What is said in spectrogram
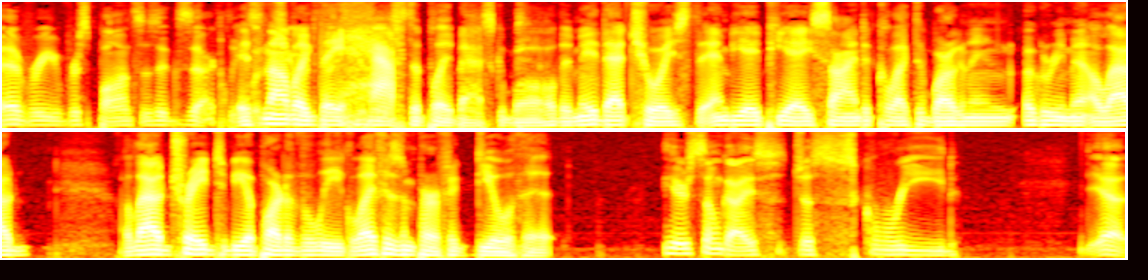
every response is exactly. It's not like they have to play basketball. They made that choice. The NBA PA signed a collective bargaining agreement, allowed allowed trade to be a part of the league. Life isn't perfect. Deal with it. Here's some guys just screed. Yeah,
